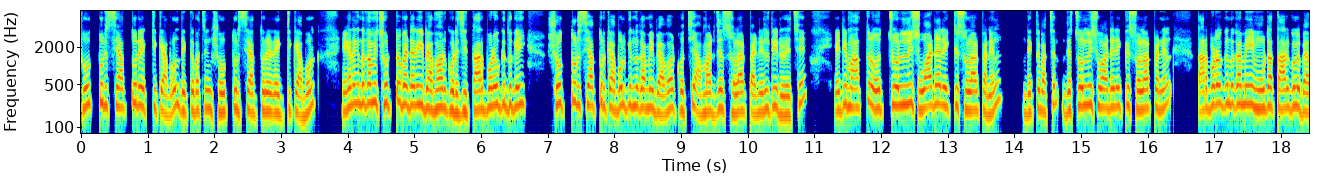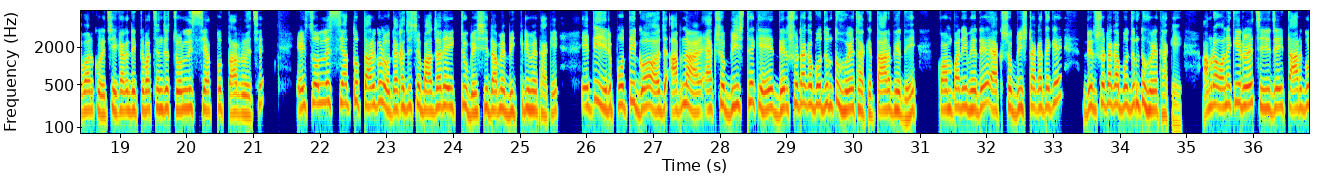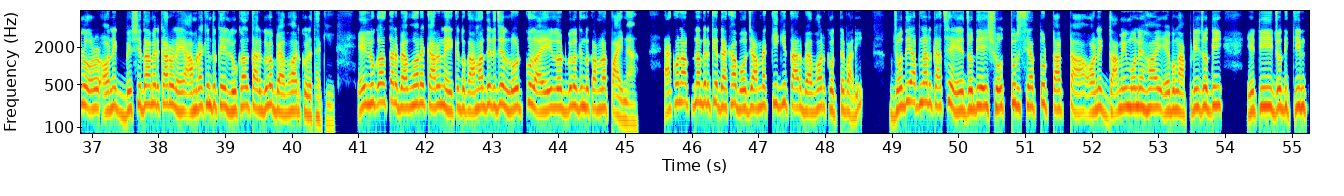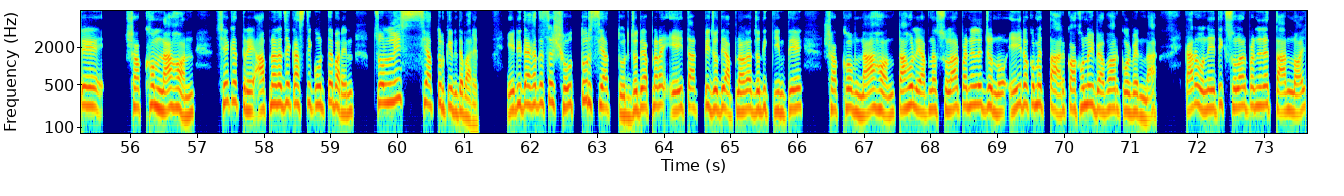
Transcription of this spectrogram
সত্তর ছিয়াত্তর একটি কেবল দেখতে পাচ্ছেন সত্তর ছিয়াত্তরের একটি কেবল এখানে কিন্তু আমি ছোট্ট ব্যাটারি ব্যবহার করেছি। তারপরেও কিন্তু এই সত্তর ছিয়াত্তর কেবল কিন্তু আমি ব্যবহার করছি। আমার যে সোলার প্যানেলটি রয়েছে, এটি মাত্র চল্লিশ ওয়ার্ডের একটি সোলার প্যানেল দেখতে পাচ্ছেন? যে চল্লিশ ওয়ার্ডের একটি সোলার প্যানেল তারপরেও কিন্তু আমি এই মোটা তারগুলো ব্যবহার করেছি। এখানে দেখতে পাচ্ছেন যে চল্লিশ ছিয়াত্তর তার রয়েছে। এই চল্লিশ ছিয়াত্তর তারগুলো দেখা যাচ্ছে বাজারে একটু বেশি দামে বিক্রি হয়ে থাকে। এটির প্রতি গজ আপনার একশো বিশ থেকে দেড়শো টাকা পর্যন্ত হয়ে থাকে তার ভেদে কোম্পানি ভেদে একশো বিশ টাকা থেকে দেড়শো টাকা পর্যন্ত হয়ে থাকে। আমরা অনেকেই রয়েছি যে এই তারগুলোর অনেক বেশি দামের কারণে আমরা কিন্তু এই লোকাল তারগুলো ব্যবহার করে থাকি। এই লোকাল তার ব্যবহারের কারণে কিন্তু আমাদের যে লোডগুলো, এই লোডগুলো কিন্তু আমরা পাই না। এখন আপনাদেরকে দেখাবো যে আমরা কি কি তার ব্যবহার করতে পারি। যদি আপনার কাছে যদি এই সত্তর ছিয়াত্তর তারটা অনেক দামি মনে হয় এবং আপনি যদি এটি যদি কিনতে সক্ষম না হন, সেক্ষেত্রে আপনারা যে কাজটি করতে পারেন চল্লিশ ছিয়াত্তর কিনতে পারেন। এটি দেখা যাচ্ছে সত্তর ছিয়াত্তর যদি আপনারা এই তারটি যদি আপনারা যদি কিনতে সক্ষম না হন, তাহলে আপনার সোলার প্যানেলের জন্য এই রকমের তার কখনোই ব্যবহার করবেন না। কারণ এটি সোলার প্যানেলের তার নয়।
